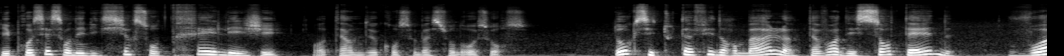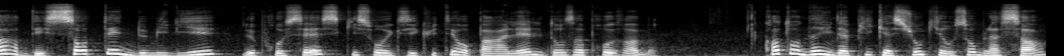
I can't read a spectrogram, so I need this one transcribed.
les process en Elixir sont très légers en termes de consommation de ressources. Donc c'est tout à fait normal d'avoir des centaines, voire des centaines de milliers de process qui sont exécutés en parallèle dans un programme. Quand on a une application qui ressemble à ça,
